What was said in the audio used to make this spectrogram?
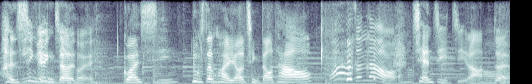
很幸运的关系，陆森华也邀请到他哦。哇，真的哦！前几集了，对，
